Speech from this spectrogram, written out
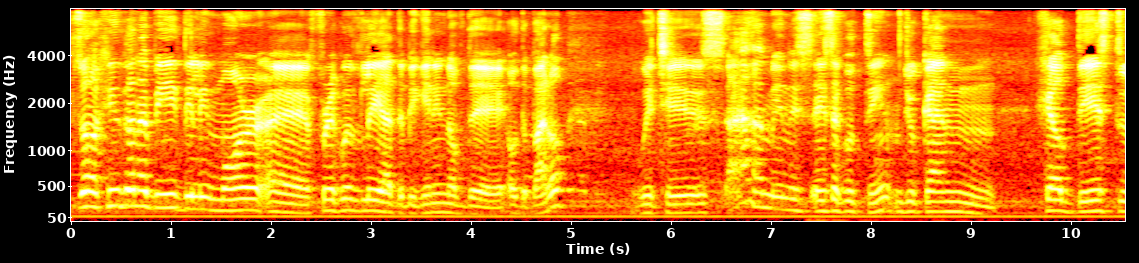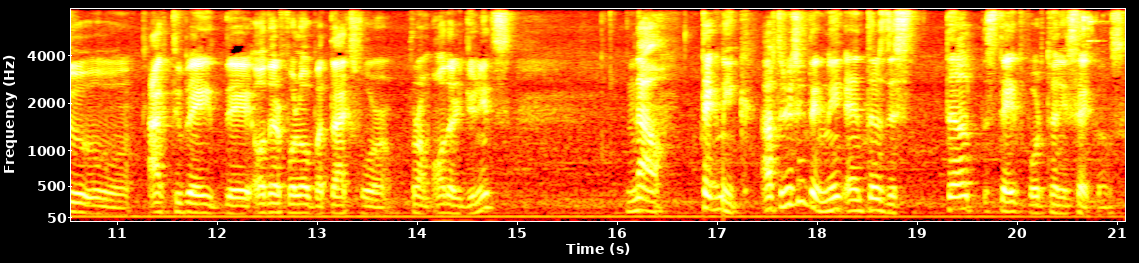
So he's gonna be dealing more uh, frequently at the beginning of the of the battle, which is I mean it's, it's a good thing. You can help this to activate the other follow-up attacks for from other units. Now, technique. After using technique, enters the stealth state for 20 seconds.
